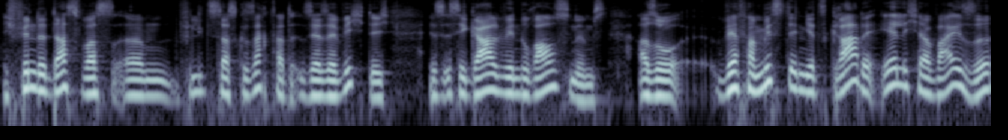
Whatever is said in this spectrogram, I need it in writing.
ich finde das, was ähm, Felicitas gesagt hat, sehr, sehr wichtig. Es ist egal, wen du rausnimmst. Also, wer vermisst denn jetzt gerade ehrlicherweise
